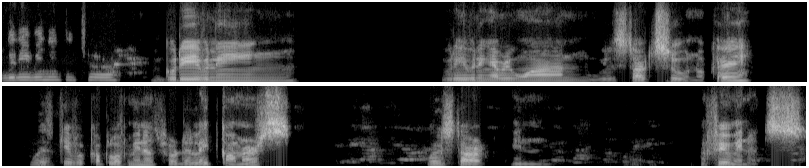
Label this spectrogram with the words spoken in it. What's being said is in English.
Good evening, teacher. Good evening. Good evening, everyone. We'll start soon, okay? Let's give a couple of minutes for the latecomers. We'll start in a few minutes.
